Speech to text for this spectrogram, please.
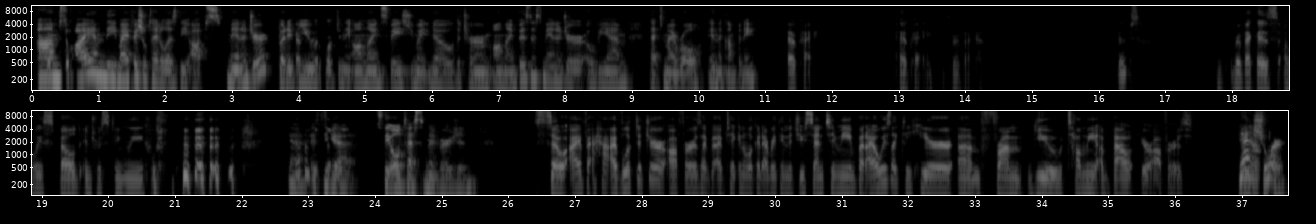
Um, so I am the my official title is the ops manager, but if you have worked in the online space, you might know the term online business manager, OBM. That's my role in the company. Okay. Okay. That's Rebecca. Oops. Rebecca is always spelled interestingly. Yeah, it's the uh, it's the Old Testament version. So I've ha- I've looked at your offers. I've I've taken a look at everything that you sent to me, but I always like to hear um from you. Tell me about your offers. Yeah, your- sure.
